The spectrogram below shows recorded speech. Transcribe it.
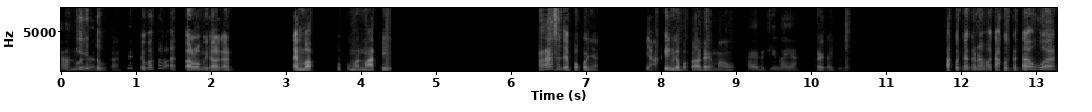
Ah, gitu kan. Coba kalau kalau misalkan tembak hukuman mati. Keras aja pokoknya. Yakin gak bakal ada yang mau. Kayak di Cina ya. Mereka juga. Takutnya kenapa? Takut Hmm. ketahuan.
